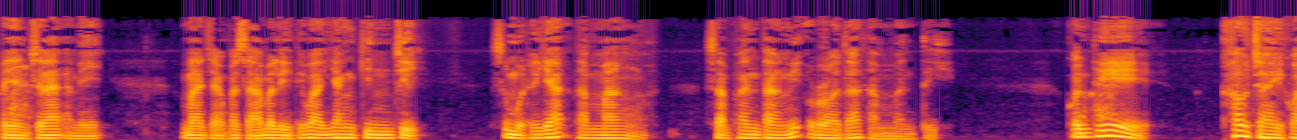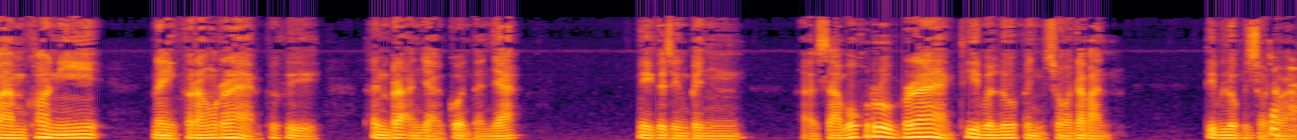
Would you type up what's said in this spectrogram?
พยัญชนะอันนี้ มาจากภาษาบาลีที่ว่ายังกินจิ สมุทยะธรรมัง สัพพันตังนิโรธธรรมมันติ คนที่เข้าใจความข้อนี้ในครั้งแรกก็คือ ท่านพระอัญญาโกณทัญญะ นี่ก็จึงเป็นสาวกรูปแรกที่บรรลุเป็นโสดาบันที่บรรลุเป็นโสดาบัน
